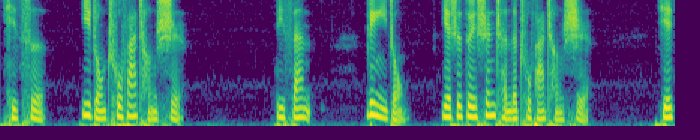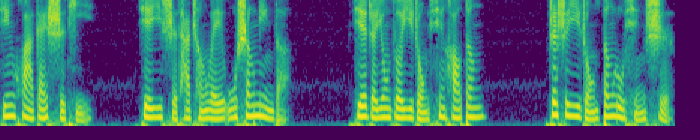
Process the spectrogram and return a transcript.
其次，一种触发城市；第三。另一种，也是最深沉的触发城市，结晶化该实体，借以使它成为无生命的。接着用作一种信号灯，这是一种登陆形式。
